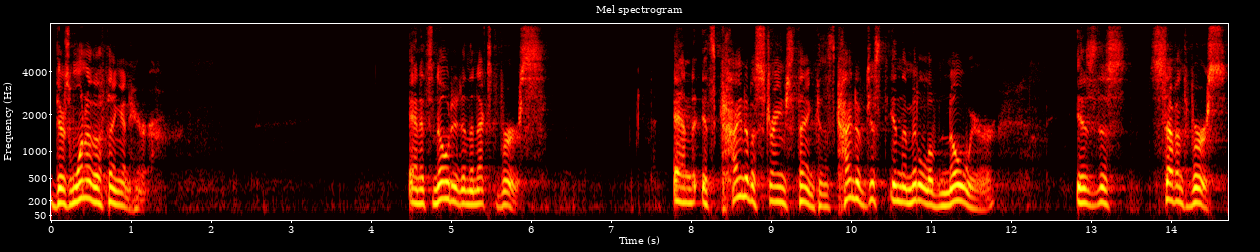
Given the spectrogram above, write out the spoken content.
there's one other thing in here. And it's noted in the next verse. And it's kind of a strange thing because it's kind of just in the middle of nowhere is this seventh verse.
